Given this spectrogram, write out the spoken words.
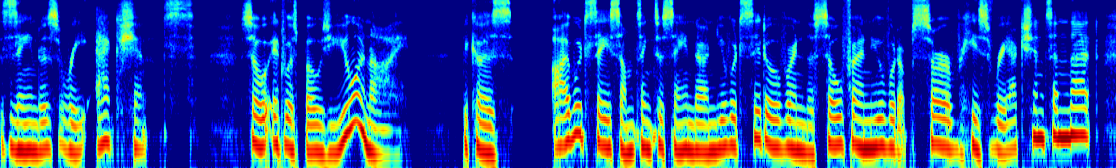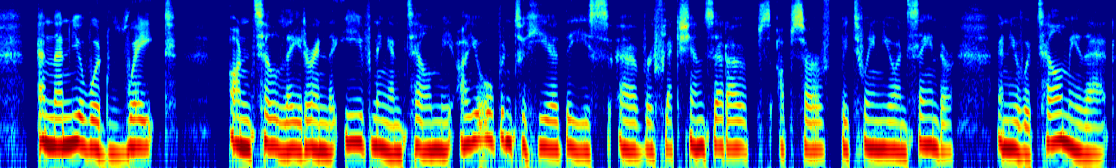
Xander's reactions. So it was both you and I, because I would say something to Xander, and you would sit over in the sofa and you would observe his reactions in that. And then you would wait until later in the evening and tell me, Are you open to hear these uh, reflections that I've observed between you and Xander? And you would tell me that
